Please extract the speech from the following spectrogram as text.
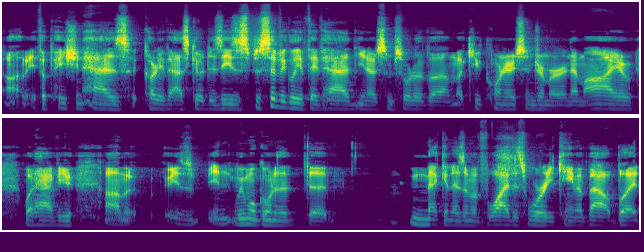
um, if a patient has cardiovascular disease, specifically if they've had you know some sort of um, acute coronary syndrome or an MI or what have you. Um, is in, we won't go into the, the mechanism of why this worry came about, but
